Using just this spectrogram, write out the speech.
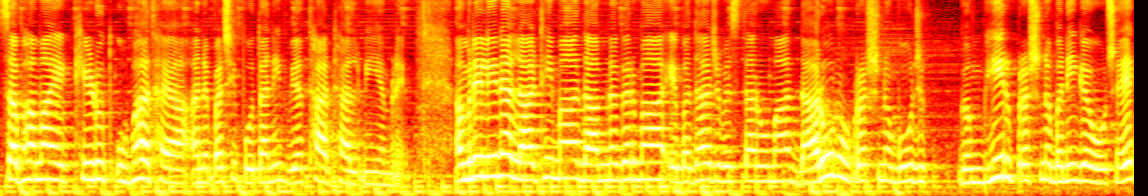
સભામાં એક ખેડૂત ઊભા થયા અને પછી પોતાની વ્યથા ઠાલવી એમણે. અમરેલીના લાઠીમાં, દામનગરમાં, એ બધા જ વિસ્તારોમાં દારૂનો પ્રશ્ન બહુ જ ગંભીર પ્રશ્ન બની ગયો છે.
